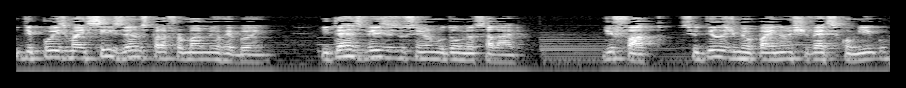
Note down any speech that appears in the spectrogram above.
e depois mais seis anos para formar meu rebanho. E dez vezes o Senhor mudou meu salário. De fato, se o Deus de meu pai não estivesse comigo,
